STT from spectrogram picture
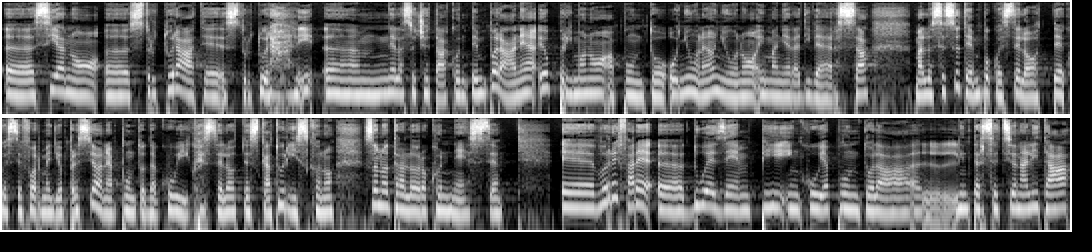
eh, siano eh, strutturate, strutturali ehm, nella società contemporanea e opprimono appunto ognuna e ognuno in maniera diversa, ma allo stesso tempo queste lotte, queste forme di oppressione appunto da cui queste lotte scaturiscono sono tra loro connesse. Eh, vorrei fare eh, due esempi in cui appunto la, l'intersezionalità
